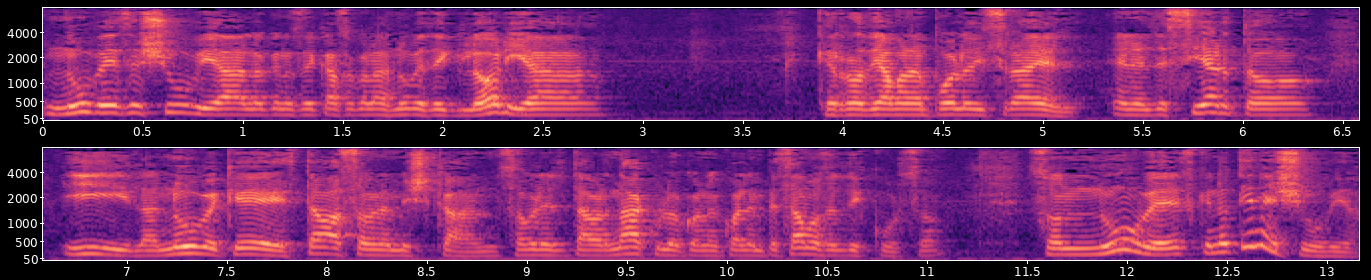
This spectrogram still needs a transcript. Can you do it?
nubes de lluvia, lo que no es el caso con las nubes de gloria, que rodeaban al pueblo de Israel en el desierto y la nube que estaba sobre el Mishkan, sobre el tabernáculo con el cual empezamos el discurso, son nubes que no tienen lluvia.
